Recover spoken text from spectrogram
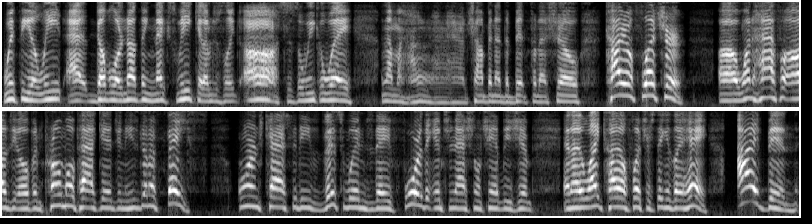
with the Elite at Double or Nothing next week, and I'm just like, ah, oh, it's just a week away, and I'm like chomping at the bit for that show. Kyle Fletcher, one half of Aussie Open promo package, and he's gonna face. Orange Cassidy this Wednesday for the International Championship. And I like Kyle Fletcher's thing He's like, hey, I've been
